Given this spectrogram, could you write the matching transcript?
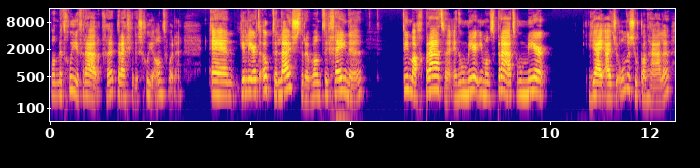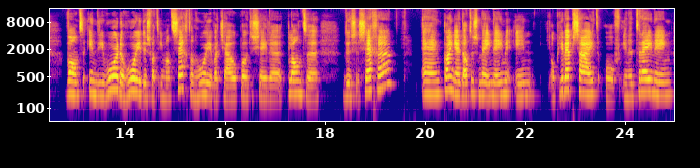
Want met goede vragen krijg je dus goede antwoorden. En je leert ook te luisteren, want diegene die mag praten. En hoe meer iemand praat, hoe meer jij uit je onderzoek kan halen. Want in die woorden hoor je dus wat iemand zegt, dan hoor je wat jouw potentiële klanten dus zeggen. En kan jij dat dus meenemen in, op je website of in een training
